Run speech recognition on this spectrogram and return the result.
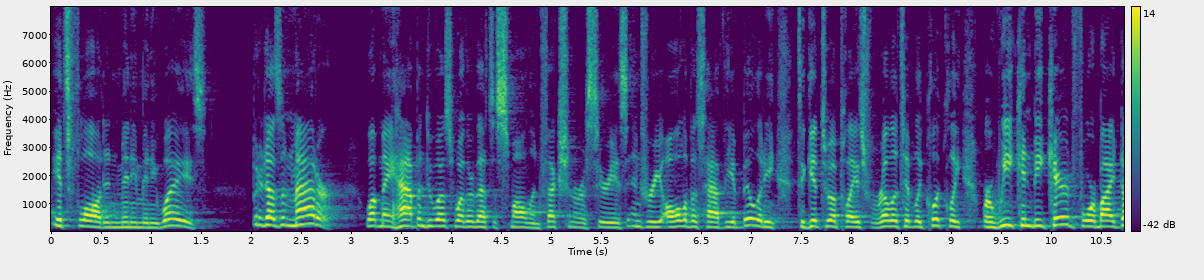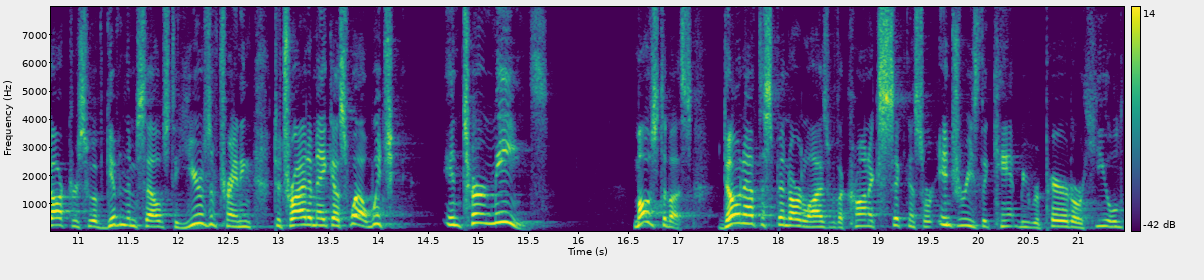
it's flawed in many, many ways, but it doesn't matter what may happen to us, whether that's a small infection or a serious injury, all of us have the ability to get to a place relatively quickly where we can be cared for by doctors who have given themselves to years of training to try to make us well, which in turn means most of us don't have to spend our lives with a chronic sickness or injuries that can't be repaired or healed,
